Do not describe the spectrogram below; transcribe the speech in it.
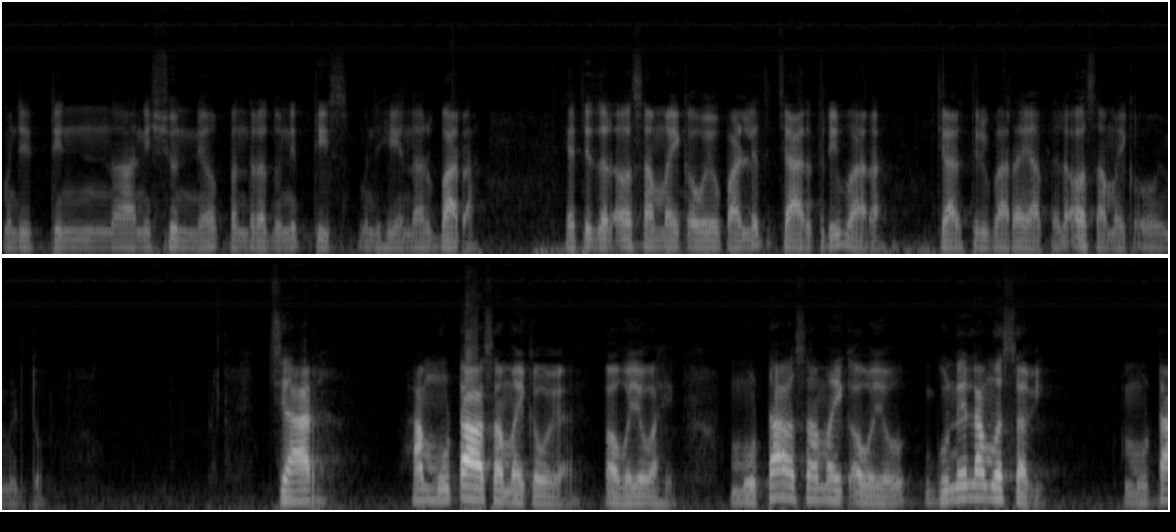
म्हणजे तीन आणि शून्य पंधरा दोन्ही तीस. म्हणजे हे येणार बारा. याचे जर असामायिक अवयव पाडले तर चार त्री बारा. चार त्री बारा हे आपल्याला असामायिक अवयव मिळतो. चार हा मोठा असामायिक अवयव आहे. अवयव आहे. मोठा असामायिक अवयव गुन्हेला मसावी. मोठा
